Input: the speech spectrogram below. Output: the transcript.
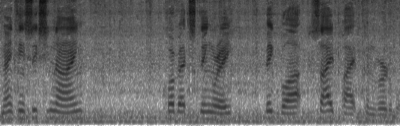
1969 Corvette Stingray big block side pipe convertible.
